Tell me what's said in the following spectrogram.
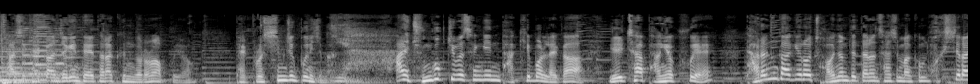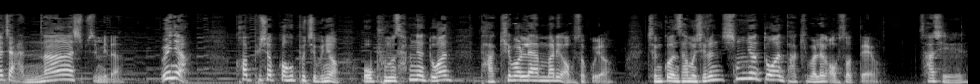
사실 객관적인 데이터나 근거는 없고요. 100% 심증뿐이지만. 이야. 아니 중국집에 생긴 바퀴벌레가 1차 방역 후에 다른 가게로 전염됐다는 사실만큼 확실하지 않나 싶습니다. 왜냐? 커피숍과 호프집은요 오픈 후 3년 동안 바퀴벌레 한 마리 없었고요. 증권 사무실은 10년 동안 바퀴벌레가 없었대요. 사실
